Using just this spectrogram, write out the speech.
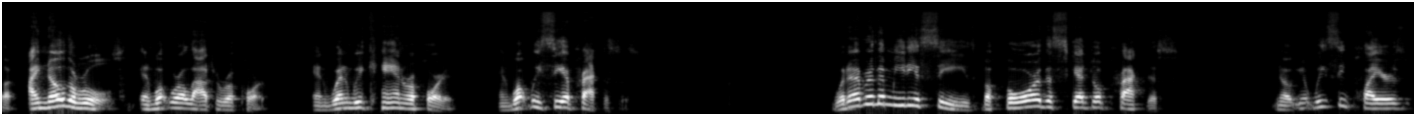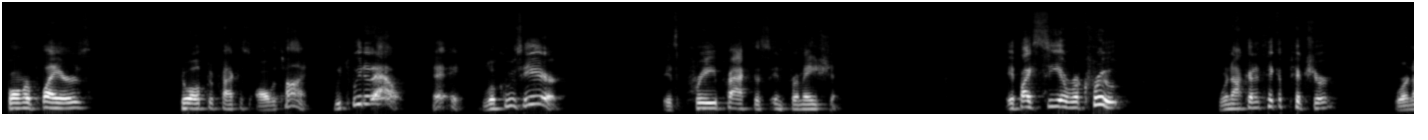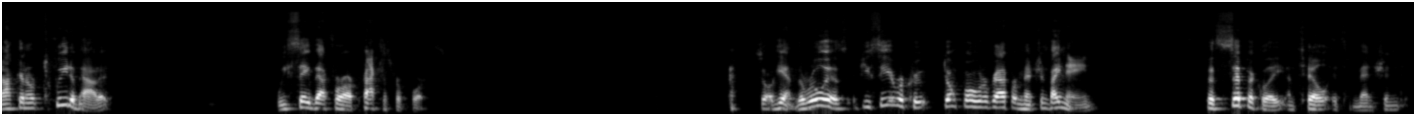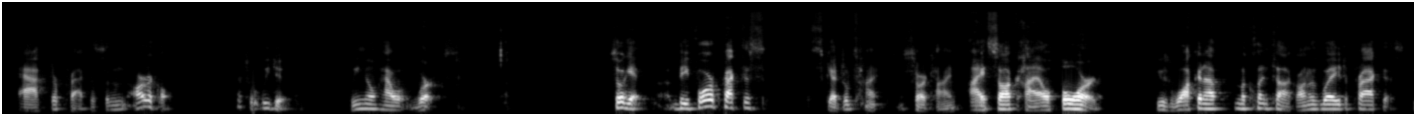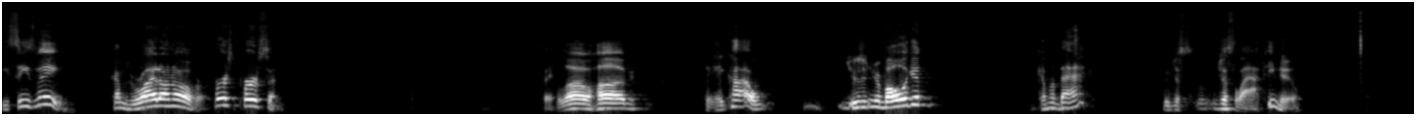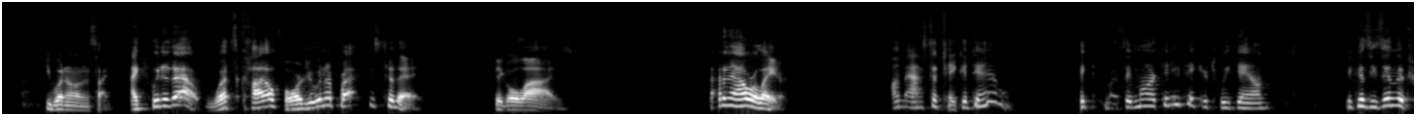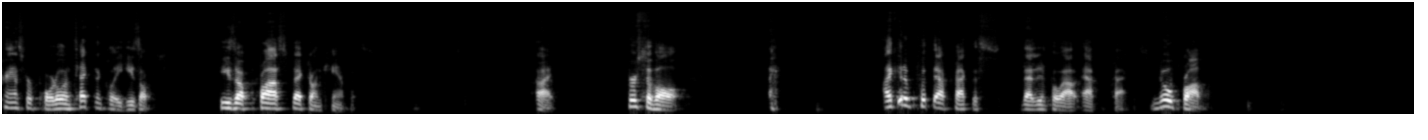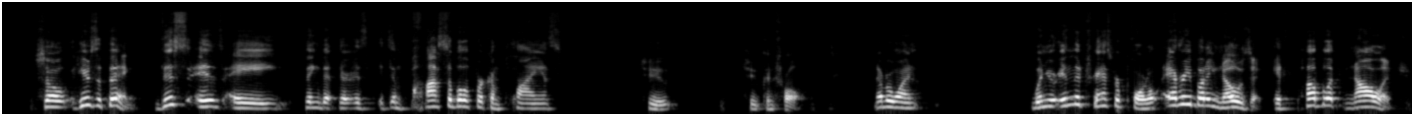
Look, I know the rules and what we're allowed to report and when we can report it and what we see at practices. Whatever the media sees before the scheduled practice, you know, you know, we see players, former players, show up to practice all the time. We tweet it out. Hey, look who's here. It's pre-practice information. If I see a recruit, we're not going to take a picture. We're not going to tweet about it. We save that for our practice reports. So again, the rule is if you see a recruit, don't photograph or mention by name specifically until it's mentioned after practice in an article. That's what we do. We know how it works. So again, before practice scheduled time start time, I saw Kyle Ford. He was walking up McClintock on his way to practice. He sees me, comes right on over, first person. Say hello, hug. Say, hey Kyle, using your mulligan? Coming back? We just just laughed. He knew. He went on inside. I tweeted out, "What's Kyle Ford doing in practice today?" Big old lies. About an hour later, I'm asked to take it down. Take, say, Mark, can you take your tweet down? Because he's in the transfer portal, and technically he's a he's a prospect on campus. All right. First of all, I could have put that practice that info out after practice. No problem. So here's the thing. This is a thing that there is it's impossible for compliance to to control. Number one, when you're in the transfer portal, everybody knows it. It's public knowledge.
